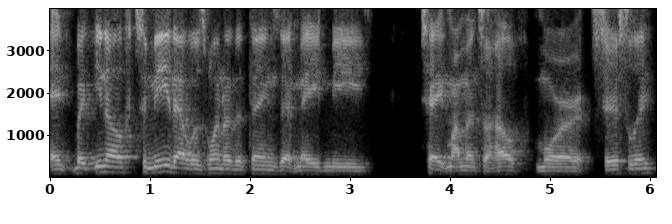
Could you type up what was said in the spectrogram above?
and but you know, to me that was one of the things that made me take my mental health more seriously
